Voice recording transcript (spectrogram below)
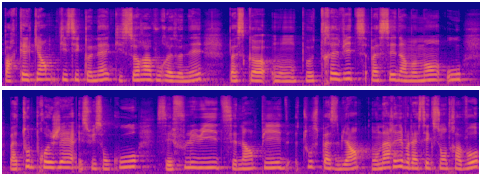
par quelqu'un qui s'y connaît, qui saura vous raisonner, parce qu'on peut très vite passer d'un moment où bah, tout le projet suit son cours, c'est fluide, c'est limpide, tout se passe bien. On arrive à la section travaux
